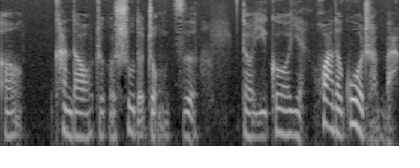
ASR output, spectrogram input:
呃看到这个树的种子的一个演化的过程吧。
